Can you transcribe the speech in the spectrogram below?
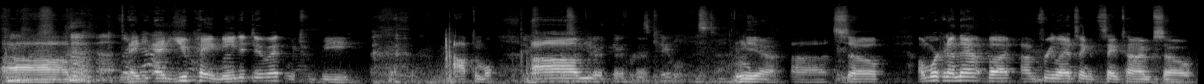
Um, and, and you pay me to do it, which would be optimal. Um, for his cable this time. yeah. Uh, so I'm working on that, but I'm freelancing at the same time. So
